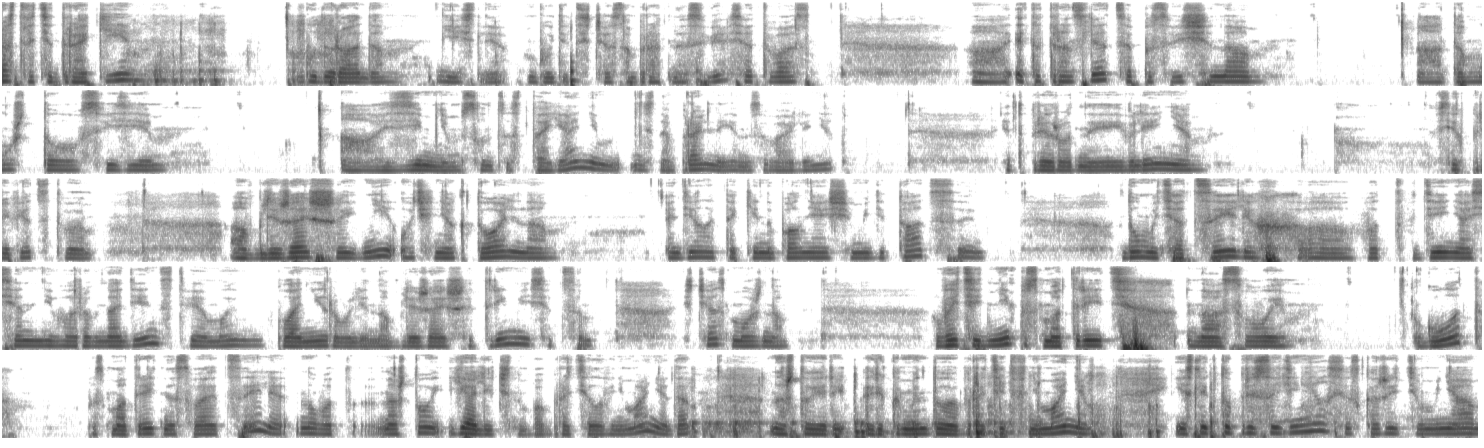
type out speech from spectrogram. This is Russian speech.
Здравствуйте, дорогие! Буду рада, если будет сейчас обратная связь от вас. А, эта трансляция посвящена, а, тому, что в связи, а, с зимним солнцестоянием, не знаю, правильно я называю или нет, это природное явление. Всех приветствую. А в ближайшие дни очень актуально делать такие наполняющие медитации, думать о целях. А, вот в день осеннего равноденствия мы планировали на ближайшие 3 месяца. Сейчас можно в эти дни посмотреть на свой год, посмотреть на свои цели. Ну вот на что я лично бы обратила внимание, да, на что я ре рекомендую обратить внимание. Если кто присоединился, скажите, у меня,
